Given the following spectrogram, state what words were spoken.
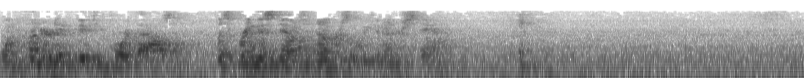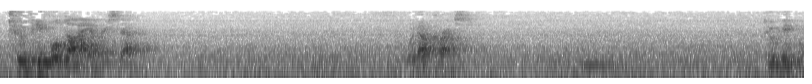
154,000. Let's bring this down to numbers that we can understand. Two people die every second without Christ. Two people.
